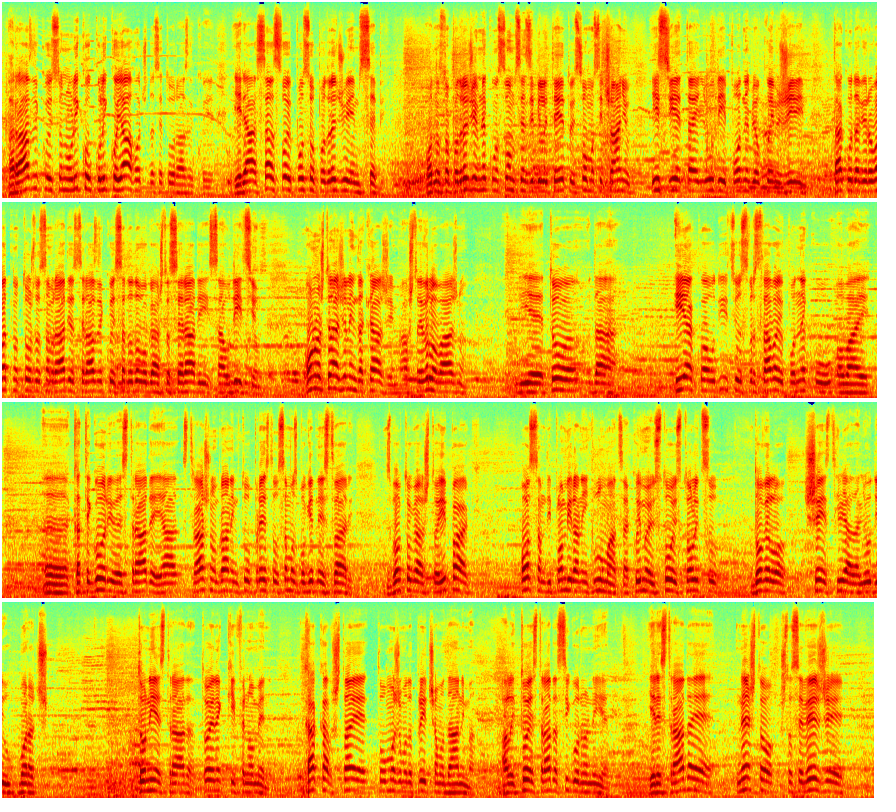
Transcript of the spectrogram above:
Pa razlikuje se onoliko koliko ja hoću da se to razlikuje. Jer ja sad svoj posao podređujem sebi. Odnosno podređujem nekom svom senzibilitetu i svom osjećanju i svijeta i ljudi i podneblja u kojem živim. Tako da vjerovatno to što sam radio se razlikuje sad od ovoga što se radi sa audicijom. Ono što ja želim da kažem, a što je vrlo važno, je to da iako audiciju svrstavaju pod neku ovaj e, kategoriju estrade, ja strašno branim tu predstavu samo zbog jedne stvari. Zbog toga što ipak osam diplomiranih glumaca koji imaju sto i stolicu dovelo šest hiljada ljudi u Moraču. To nije strada, to je neki fenomen. Kakav, šta je, to možemo da pričamo danima, ali to je strada sigurno nije. Jer je strada je nešto što se veže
